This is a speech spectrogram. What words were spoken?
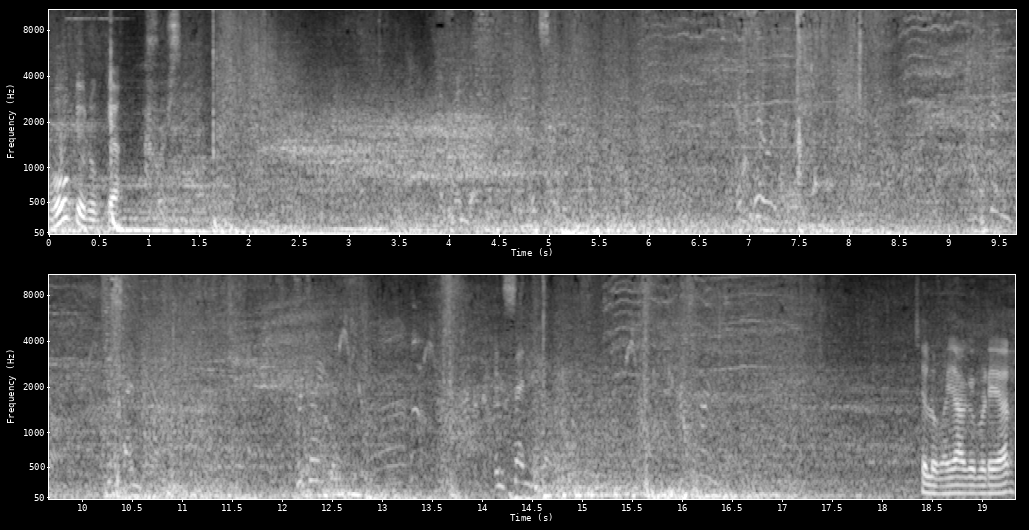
뭐게 이렇게 चलो भाई आगे बढ़े यार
